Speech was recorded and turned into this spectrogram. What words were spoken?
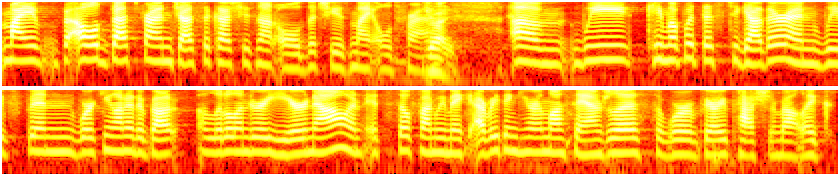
my old best friend Jessica, she's not old, but she is my old friend. Right. Um, we came up with this together, and we've been working on it about a little under a year now, and it's so fun. We make everything here in Los Angeles, so we're very passionate about like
